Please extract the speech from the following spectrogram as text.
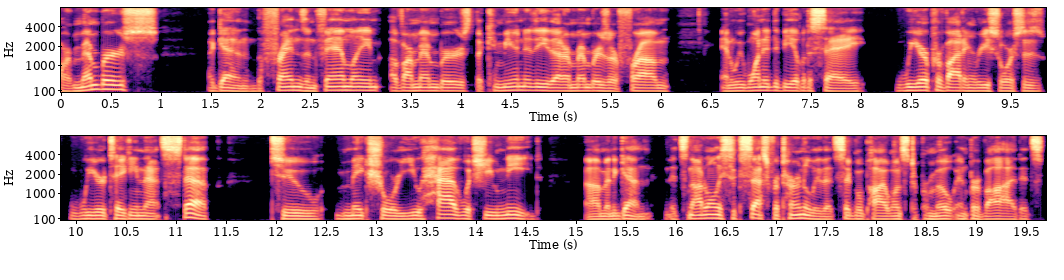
our members, again, the friends and family of our members, the community that our members are from. And we wanted to be able to say, we are providing resources, we are taking that step to make sure you have what you need. Um, and again, it's not only success fraternally that Sigma Pi wants to promote and provide, it's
